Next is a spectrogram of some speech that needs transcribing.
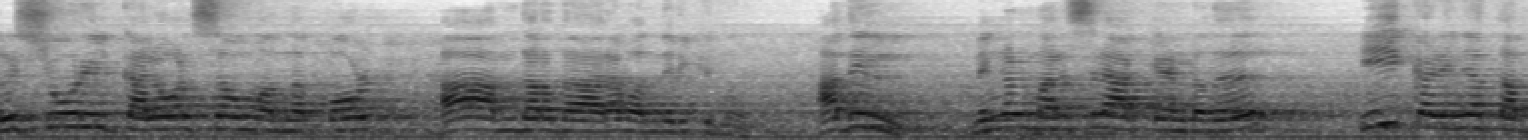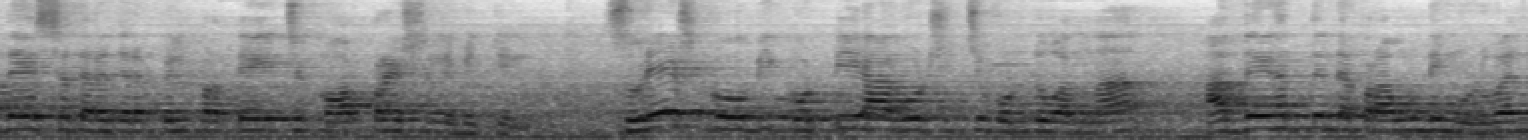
തൃശ്ശൂരിൽ കലോത്സവം വന്നപ്പോൾ ആ അന്തർധാര വന്നിരിക്കുന്നു. അതിൽ നിങ്ങൾ മനസ്സിലാക്കേണ്ടത് ഈ കഴിഞ്ഞ തദ്ദേശ തെരഞ്ഞെടുപ്പിൽ പ്രത്യേകിച്ച് കോർപ്പറേഷൻ ലിമിറ്റിൽ സുരേഷ് ഗോപി കൊട്ടി ആഘോഷിച്ചു കൊണ്ടുവന്ന അദ്ദേഹത്തിന്റെ പ്രൗഢി മുഴുവൻ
